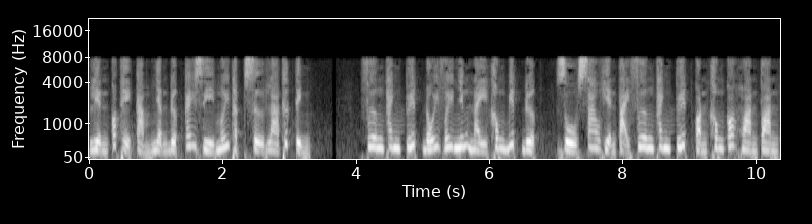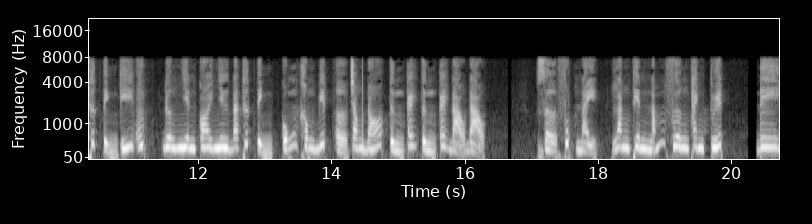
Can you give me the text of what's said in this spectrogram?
liền có thể cảm nhận được cái gì mới thật sự là thức tỉnh. Phương Thanh Tuyết đối với những này không biết được, dù sao hiện tại Phương Thanh Tuyết còn không có hoàn toàn thức tỉnh ký ức, đương nhiên coi như đã thức tỉnh cũng không biết ở trong đó từng cái từng cái đạo đạo. Giờ phút này, Lăng Thiên nắm Phương Thanh Tuyết. Đi!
